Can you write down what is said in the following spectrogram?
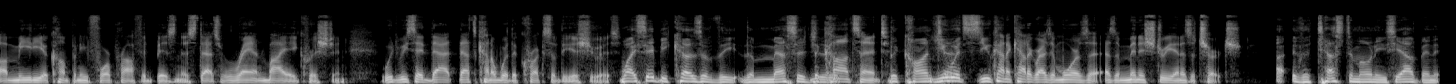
a media company for profit business that's ran by a christian? Would we say that that's kind of where the crux of the issue is? Well i say because of the the message the content. The content. You would you kind of categorize it more as a as a ministry and as a church. Uh, the testimonies yeah have been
